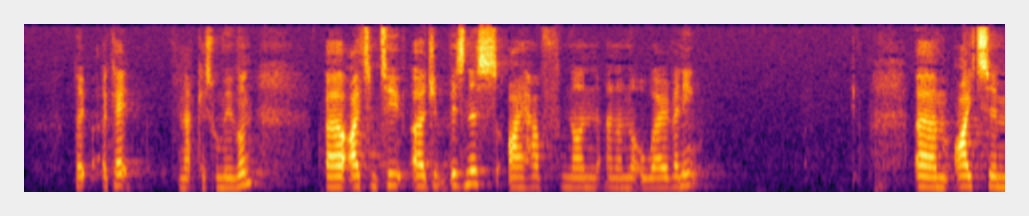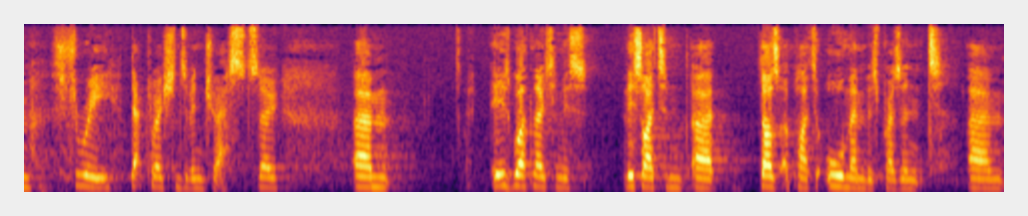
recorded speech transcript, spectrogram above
Nope. Okay. In that case, we'll move on. Uh, item two, urgent business. I have none and I'm not aware of any. Um, item three, declarations of interest. So um, it is worth noting this This item uh, does apply to all members present, um,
